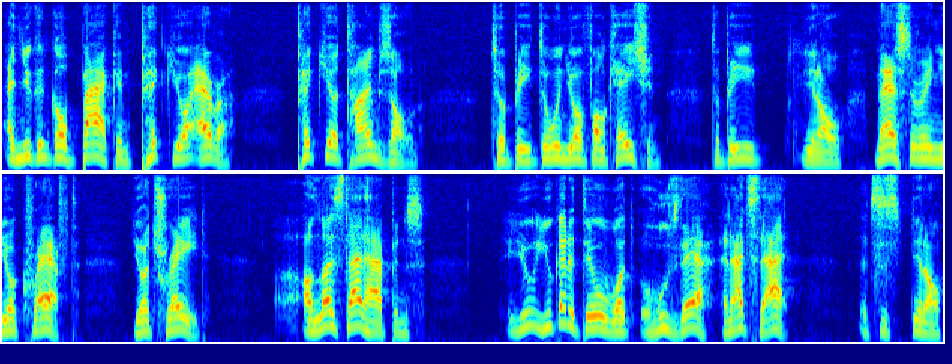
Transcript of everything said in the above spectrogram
and you can go back and pick your era, pick your time zone to be doing your vocation, to be, you know, mastering your craft, your trade. Uh, unless that happens, you you got to deal with what who's there, and that's that. It's just you know,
